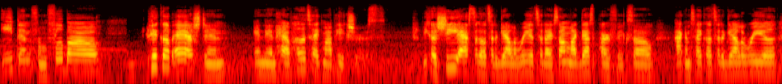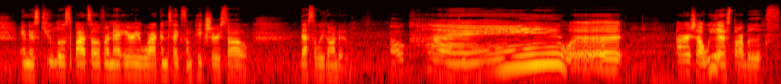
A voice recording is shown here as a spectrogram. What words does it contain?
Ethan from football, pick up Ashton, and then have her take my pictures. Because she asked to go to the Galleria today, so I'm like, that's perfect. So I can take her to the Galleria, and there's cute little spots over in that area where I can take some pictures, so that's what we're gonna do. Okay, what? All right, y'all, we at Starbucks.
